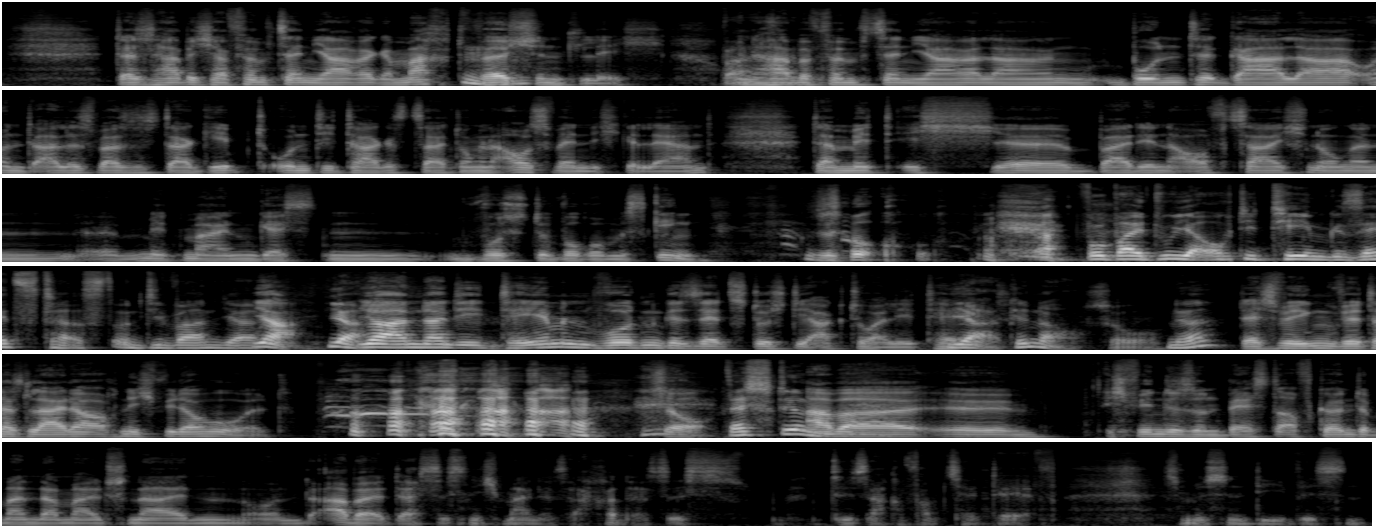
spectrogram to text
Das habe ich ja 15 Jahre gemacht, mhm. wöchentlich. Wahnsinn. Und habe 15 Jahre lang bunte Gala und alles, was es da gibt und die Tageszeitungen auswendig gelernt, damit ich äh, bei den Aufzeichnungen äh, mit meinen Gästen wusste, worum es ging. So. Wobei du ja auch die Themen gesetzt hast und die waren ja. Ja, ja. ja na, die Themen wurden gesetzt durch die Aktualität. Ja, genau. So. Ne? Deswegen wird das leider auch nicht wiederholt. so. Das stimmt. Aber äh, ich finde, so ein Best-of könnte man da mal schneiden. Und, aber das ist nicht meine Sache. Das ist die Sache vom ZDF. Das müssen die wissen.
